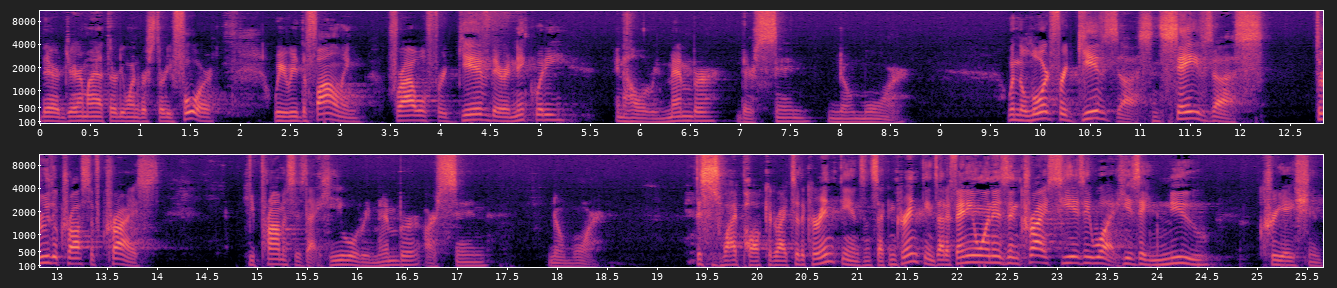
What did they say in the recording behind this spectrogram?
there, Jeremiah 31, verse 34, we read the following For I will forgive their iniquity, and I will remember their sin no more. When the Lord forgives us and saves us through the cross of Christ, he promises that he will remember our sin no more. This is why Paul could write to the Corinthians in 2 Corinthians that if anyone is in Christ, he is a what? He is a new creation.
